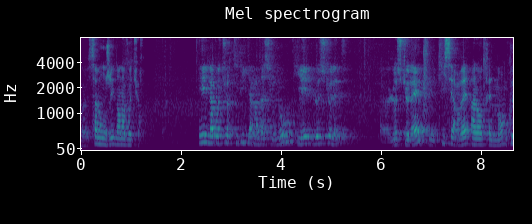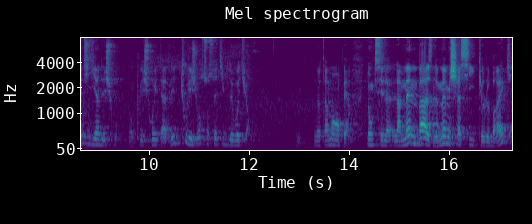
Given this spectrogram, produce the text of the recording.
euh, s'allonger dans la voiture. Et la voiture typique à la nationaux, qui est le squelette. Le squelette qui servait à l'entraînement quotidien des chevaux. Donc les chevaux étaient attelés tous les jours sur ce type de voiture notamment en paire. Donc c'est la, même base, le même châssis que le break,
